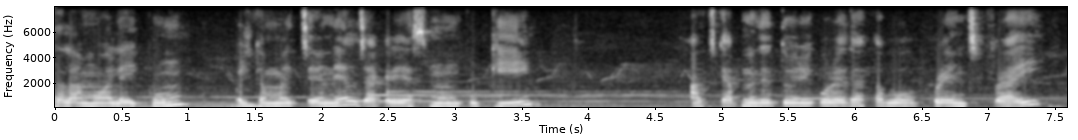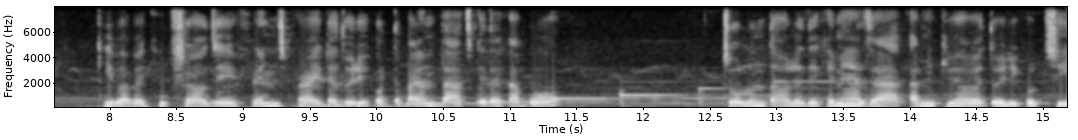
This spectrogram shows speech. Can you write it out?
আসসালামু আলাইকুম। Welcome my channel Zakaria's mom cookie আজকে আপনাদের তৈরি করে দেখাবো ফ্রেঞ্চ ফ্রাই কীভাবে খুব সহজে ফ্রেঞ্চ ফ্রাইটা তৈরি করতে পারেন তা আজকে দেখাবো। চলুন তাহলে দেখে নেওয়া যাক আমি কীভাবে তৈরি করছি।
